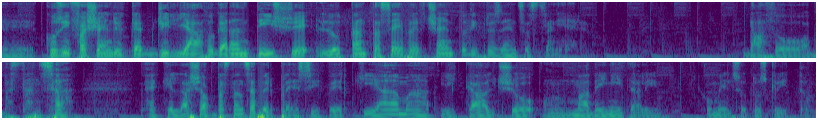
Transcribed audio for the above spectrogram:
eh, così facendo il club Gigliato garantisce l'86% di presenza straniera dato abbastanza eh, che lascia abbastanza perplessi per chi ama il calcio mm, made in Italy come il sottoscritto.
